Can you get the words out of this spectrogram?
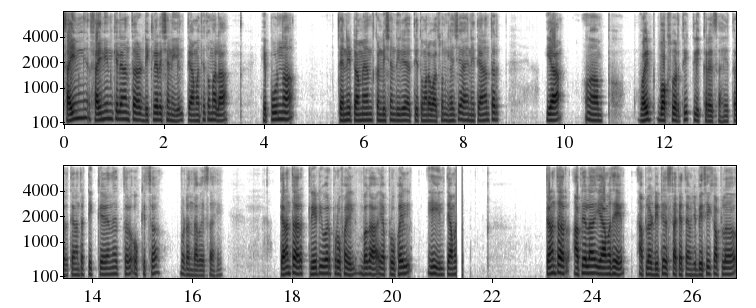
साईन साईन इन केल्यानंतर डिक्लेरेशन येईल. त्यामध्ये तुम्हाला हे पूर्ण त्यांनी टर्म अँड कंडिशन दिली आहे ते तुम्हाला वाचून घ्यायचे आहे आणि त्यानंतर या व्हाईट बॉक्सवरती क्लिक करायचं आहे. तर त्यानंतर टिक केल्यानंतर ओकेचं बटन दाबायचं आहे. त्यानंतर क्रिएटिव्हर प्रोफाईल बघा या प्रोफाईल येईल त्यामध्ये. त्यानंतर आपल्याला यामध्ये आपलं डिटेल्स टाकायचं आहे. म्हणजे बेसिक आपलं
